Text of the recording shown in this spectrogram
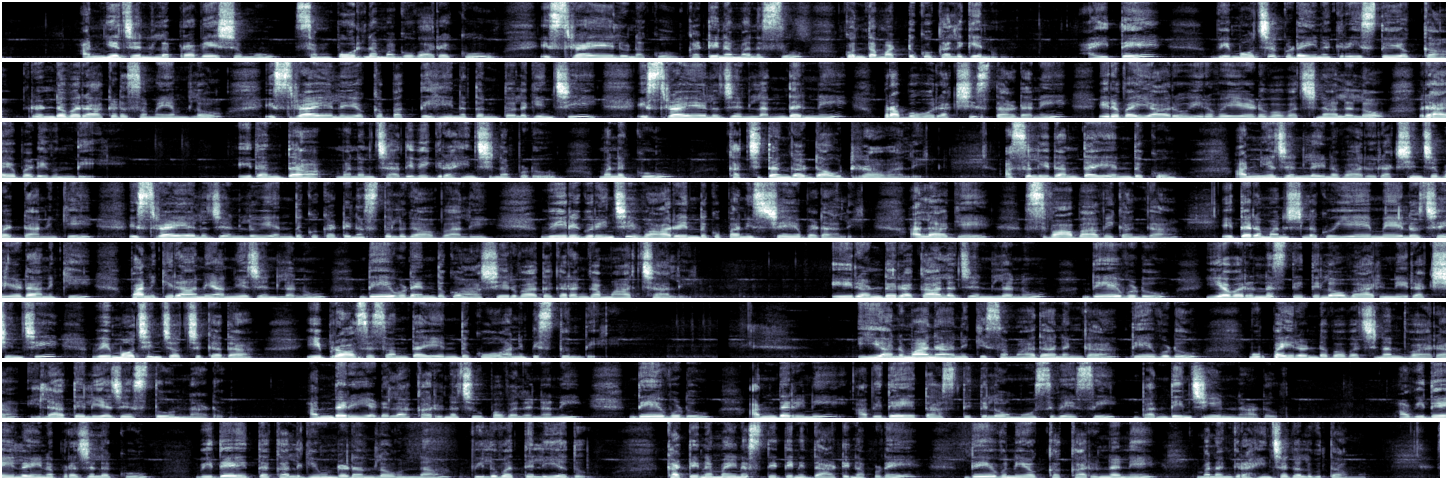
అన్యజనుల ప్రవేశము సంపూర్ణమగు వరకు ఇస్రాయేలునకు కఠిన మనసు కొంత మట్టుకు కలిగెను. అయితే విమోచకుడైన క్రీస్తు యొక్క రెండవ రాకడ సమయంలో ఇస్రాయేలు యొక్క భక్తిహీనతను తొలగించి ఇస్రాయేలు జనులందరినీ ప్రభువు రక్షిస్తాడని ఇరవై ఆరు ఇరవై ఏడవ వచనాలలో రాయబడి ఉంది. ఇదంతా మనం చదివి గ్రహించినప్పుడు మనకు ఖచ్చితంగా డౌట్ రావాలి. అసలు ఇదంతా ఎందుకు? అన్యజనులైన వారు రక్షించబడ్డానికి ఇస్రాయేలు జనులు ఎందుకు కఠినస్థులుగా అవ్వాలి? వీరి గురించి వారెందుకు పనిష్ చేయబడాలి? అలాగే స్వాభావికంగా ఇతర మనుషులకు ఏ మేలు చేయడానికి పనికిరాని అన్యజనులను దేవుడెందుకు ఆశీర్వాదకరంగా మార్చాలి? ఈ రెండు రకాల జనులను దేవుడు ఎవరున్న స్థితిలో వారిని రక్షించి విమోచించవచ్చు కదా? ఈ ప్రాసెస్ అంతా ఎందుకు అనిపిస్తుంది? ఈ అనుమానానికి సమాధానంగా దేవుడు ముప్పై రెండవ వచనం ద్వారా ఇలా తెలియజేస్తూ ఉన్నాడు. అందరి ఎడల కరుణ చూపవలనని దేవుడు అందరినీ అవిధేయతా స్థితిలో మూసివేసి బంధించి ఉన్నాడు. అవిధేయులైన ప్రజలకు విధేయత కలిగి ఉండడంలో ఉన్న విలువ తెలియదు. కఠినమైన స్థితిని దాటినప్పుడే దేవుని యొక్క కరుణని మనం గ్రహించగలుగుతాము.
